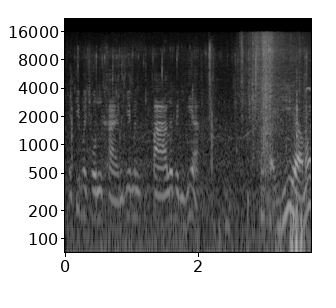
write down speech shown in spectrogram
ไอ้ที่มาชนขายเมื่อกี้มันปลาหรือเป็นเหี้ย ใส่เหี้ยมั้ง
